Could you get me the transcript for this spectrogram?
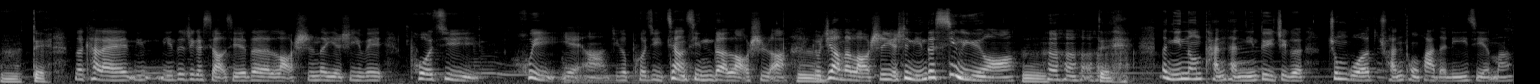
嗯，对。那看来您您的这个小学的老师呢，也是一位颇具。慧眼啊，这个颇具匠心的老师啊，有这样的老师也是您的幸运哦。嗯，对。那您能谈谈您对这个中国传统画的理解吗？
